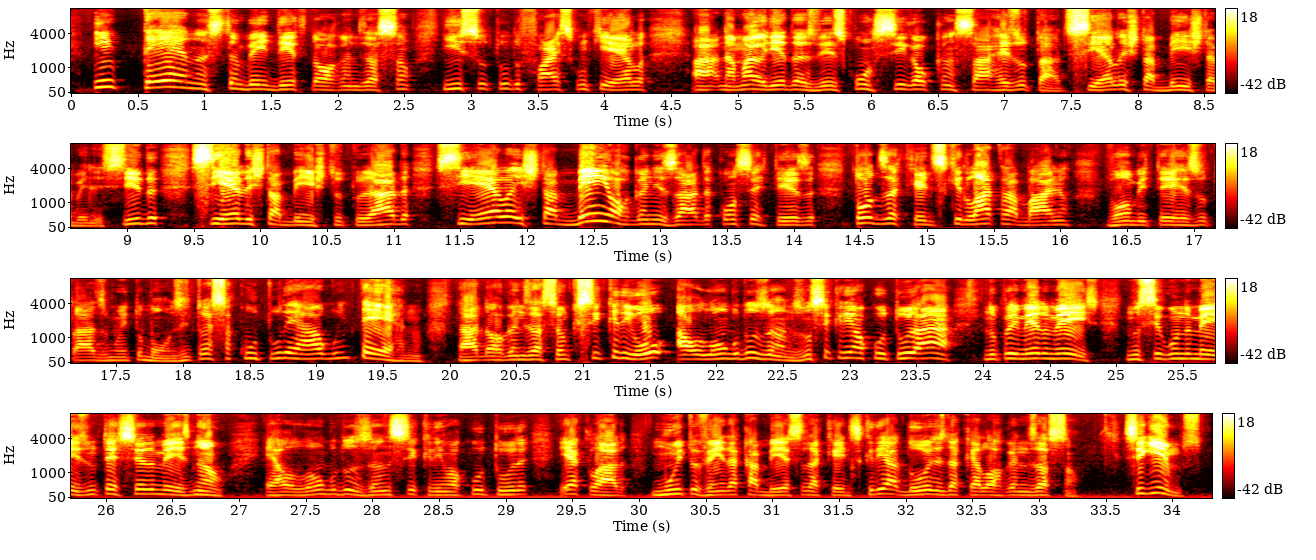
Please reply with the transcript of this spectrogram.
internas também dentro da organização. E isso tudo faz com que ela, na maioria das vezes, consiga alcançar resultados. Se ela está bem estabelecida, se ela está bem estruturada, se ela está bem organizada, com certeza todos aqueles que lá trabalham vão obter resultados muito bons. Então essa cultura é algo interno tá? da organização que se criou ao longo dos anos. Não se cria uma cultura ah, no primeiro mês, no segundo mês, no terceiro mês. Não. É ao longo dos anos se cria uma cultura e é claro, vem da cabeça daqueles criadores daquela organização. Seguimos.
